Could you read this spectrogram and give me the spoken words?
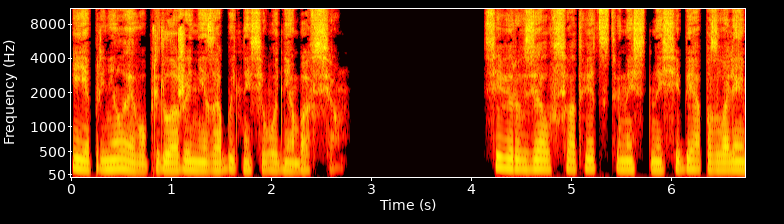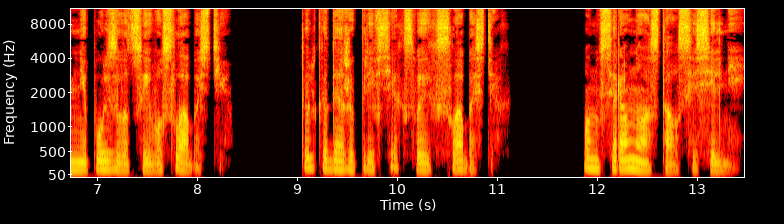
и я приняла его предложение забыть на сегодня обо всем. Север взял всю ответственность на себя, позволяя мне пользоваться его слабостью. Только даже при всех своих слабостях он все равно остался сильней.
